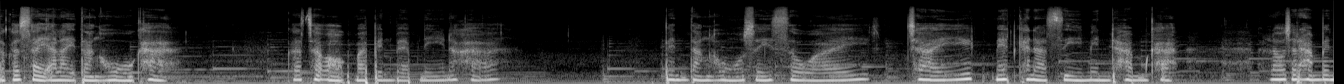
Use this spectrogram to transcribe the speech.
แล้วก็ใส่อะไรต่างหูค่ะ ก็จะออกมาเป็นแบบนี้นะคะ เป็นต่างหูสวยๆ ใช้เม็ดขนาด4มิลทำค่ะ เราจะทำเป็น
